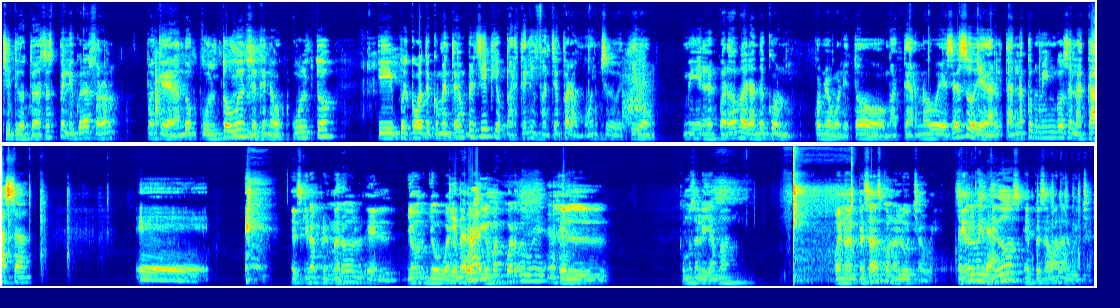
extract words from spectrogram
Sí, digo, todas estas películas fueron pues generando culto, güey, se generó culto. Y pues como te comenté en un principio, parte de la infancia para muchos, güey, digo, mi recuerdo más grande con, con mi abuelito materno, güey, es eso, llegar en la domingos en la casa. Eh, Es que era primero el. Yo, yo, bueno, porque era- yo me acuerdo, güey, el. ¿Cómo se le llama? Bueno, empezabas con la lucha, güey. Si era el película. 22, empezaba la lucha.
